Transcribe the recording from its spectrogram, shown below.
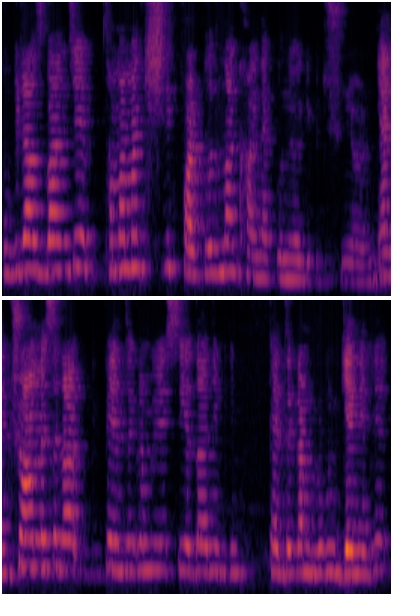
bu biraz bence tamamen kişilik farklarından kaynaklanıyor gibi düşünüyorum. Yani şu an mesela Pentagram üyesi ya da ne bileyim Pentagram grubun geneli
